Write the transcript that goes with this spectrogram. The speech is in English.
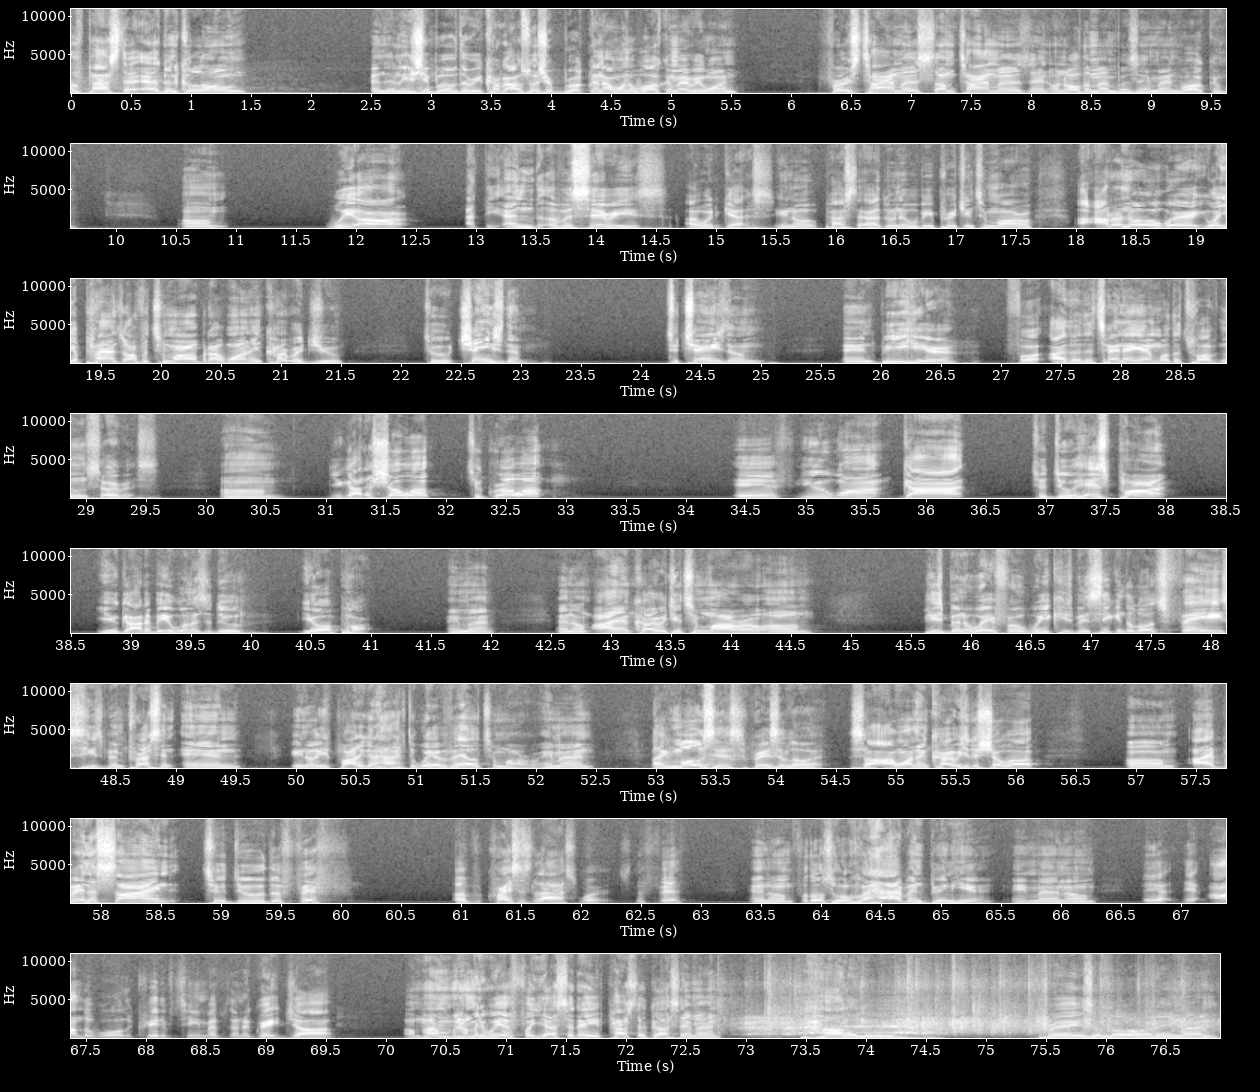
of Pastor Edwin Colon and the leadership of the Recovery House Worship Brooklyn, I want to welcome everyone. First timers, some timers, and, and all the members. Amen. Welcome. Um, we are at the end of a series, I would guess. You know, Pastor Edwin will be preaching tomorrow. I, I don't know where what your plans are for tomorrow, but I want to encourage you to change them. To change them and be here for either the 10 a.m. or the 12 noon service. Um, you got to show up to grow up. If you want God to do his part, you got to be willing to do your part. Amen. And um, I encourage you tomorrow. Um, he's been away for a week. He's been seeking the Lord's face. He's been pressing in. You know, he's probably going to have to wear a veil tomorrow. Amen. Like Moses, praise the Lord. So I want to encourage you to show up. Um, I've been assigned to do the fifth of Christ's last words, the fifth. And um, for those who, haven't been here, amen, um, they're, they're on the wall. The creative team has done a great job. Um, how, how many were here for yesterday, Pastor Gus? Amen. Hallelujah. Praise the Lord. Amen.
